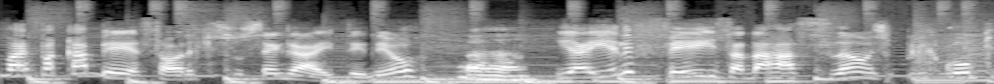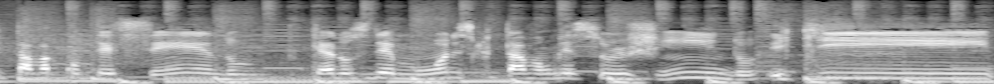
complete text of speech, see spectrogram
vai pra cabeça a hora que sossegar, entendeu? Uhum. E aí ele fez a narração, explicou o que tava acontecendo acontecendo, que eram os demônios que estavam ressurgindo e que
